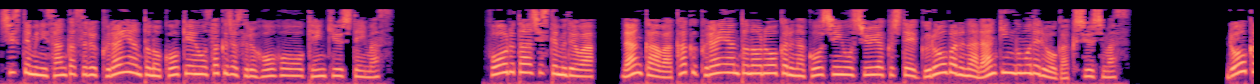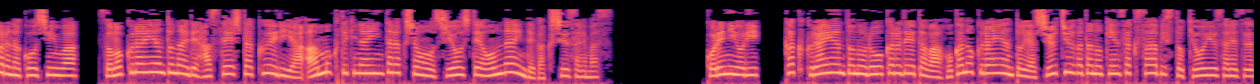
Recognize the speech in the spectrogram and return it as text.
システムに参加するクライアントの貢献を削除する方法を研究しています。 FOLTR システムでは、ランカーは各クライアントのローカルな更新を集約してグローバルなランキングモデルを学習します。ローカルな更新は、そのクライアント内で発生したクエリや暗黙的なインタラクションを使用してオンラインで学習されます。これにより、各クライアントのローカルデータは他のクライアントや集中型の検索サービスと共有されず、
